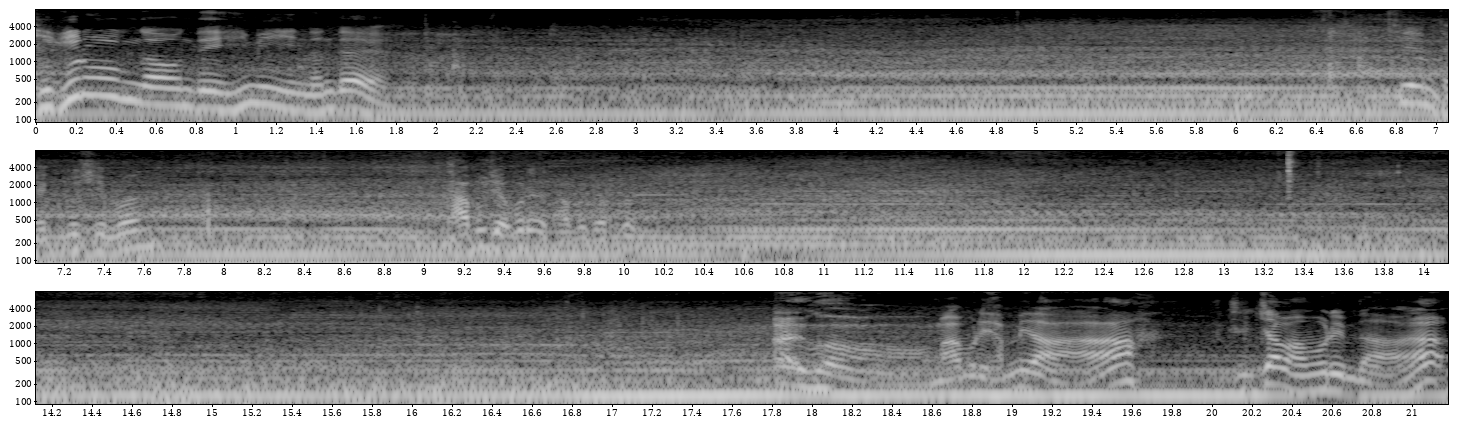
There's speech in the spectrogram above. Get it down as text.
부드러운 가운데 힘이 있는데 TM 190은 다 부져버려요, 다 부져버려. 아이고, 마무리합니다. 진짜 마무리입니다.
